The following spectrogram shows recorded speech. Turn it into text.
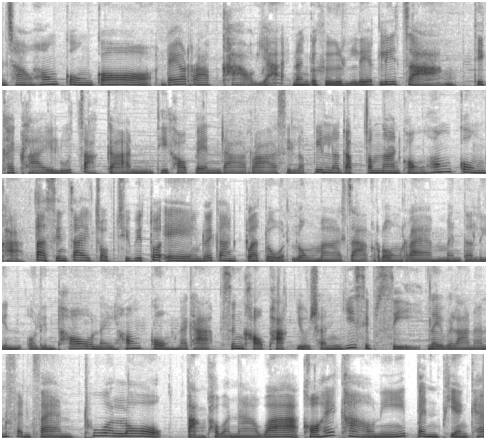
น ๆ ชาวฮ่องกงก็ได้รับข่าวใหญ่ นั่นก็คือเลดลี่จาง ที่ใครๆรู้จักกันที่เขาเป็นดาราศิลปินระดับตำนานของฮ่องกงค่ะ ตัดสินใจจบชีวิตตัวเองด้วยการกระโดดลงมาจากโรงแรมเมนเดลินโอลินทัลในฮ่องกงนะคะ ซึ่งเขาพักอยู่ชั้น 24 ในเวลานั้นแฟนๆ ทั่วโลก ต่างภาวนาว่า ขอให้ข่าวนี้เป็นเพียงแค่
